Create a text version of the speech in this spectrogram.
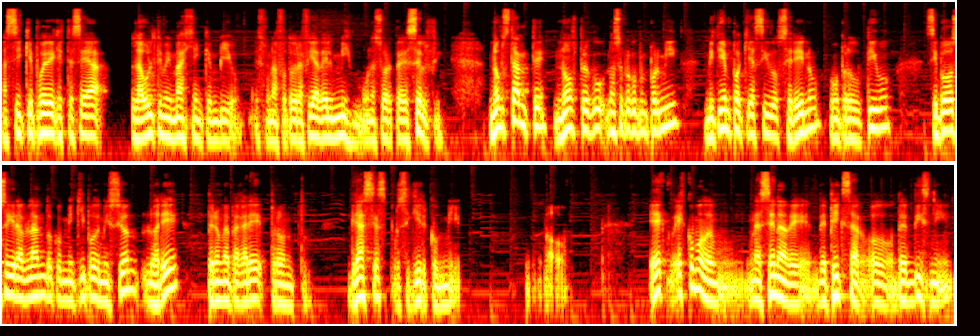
así que puede que este sea la última imagen que envío. Es una fotografía de él mismo, una suerte de selfie. No obstante, no, se preocupen por mí, mi tiempo aquí ha sido sereno, como productivo. Si puedo seguir hablando con mi equipo de misión, lo haré, pero me pagaré pronto. Gracias por seguir conmigo. Es, como una escena de, Pixar o de Disney,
